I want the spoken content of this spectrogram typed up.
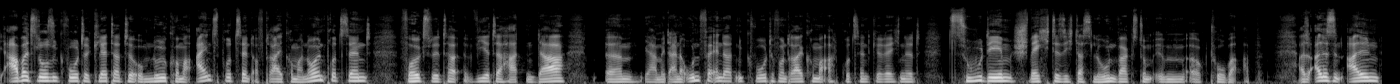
Die Arbeitslosenquote kletterte um 0,1 Prozent auf 3,9 Prozent. Volkswirte hatten da ähm, ja, mit einer unveränderten Quote von 3,8 Prozent gerechnet. Zudem schwächte sich das Lohnwachstum im Oktober ab. Also alles in allen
